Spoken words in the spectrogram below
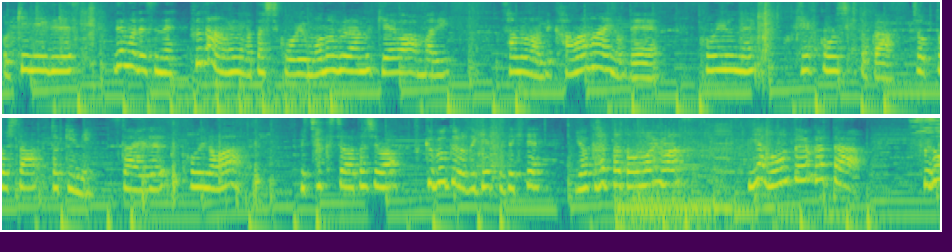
お気に入りです。でもですね普段私こういうモノグラム系はあんまりサンローランで買わないのでこういうね結婚式とかちょっとした時に使えるこういうのはめちゃくちゃ私は福袋でゲットできてよかったと思います。いやほんとよかった。すごい。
